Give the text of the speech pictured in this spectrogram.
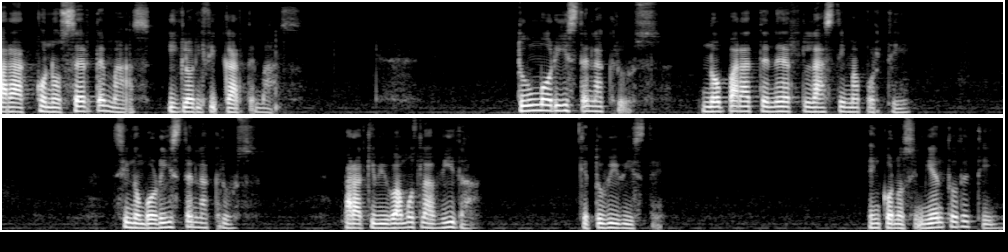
para conocerte más y glorificarte más. Tú moriste en la cruz, no para tener lástima por ti, sino moriste en la cruz para que vivamos la vida que tú viviste en conocimiento de ti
